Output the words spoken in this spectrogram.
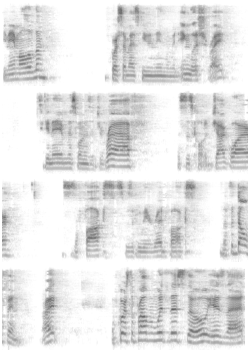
You name all of them? Of course, I'm asking you to name them in English, right? So you can name this one as a giraffe, this is called a jaguar. This is a fox, specifically a red fox. And that's a dolphin, right? Of course, the problem with this, though, is that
